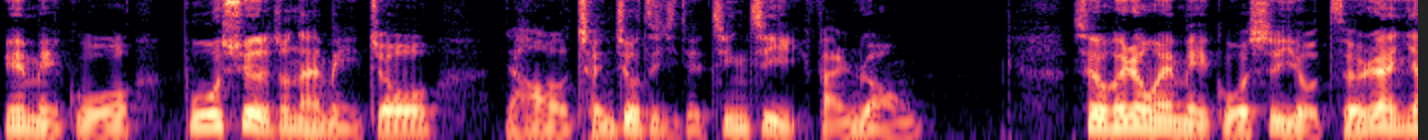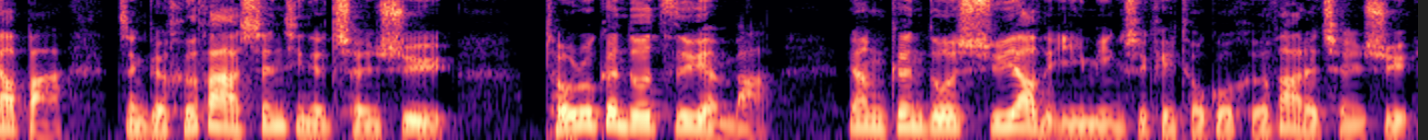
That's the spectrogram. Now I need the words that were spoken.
因为美国剥削了中南美洲，然后成就自己的经济繁荣，所以我会认为美国是有责任要把整个合法申请的程序投入更多资源吧，让更多需要的移民是可以透过合法的程序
